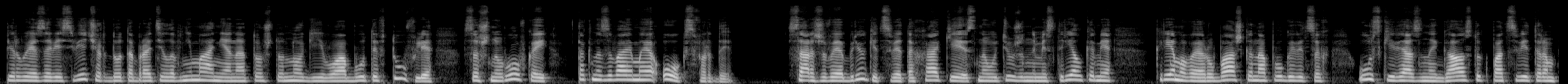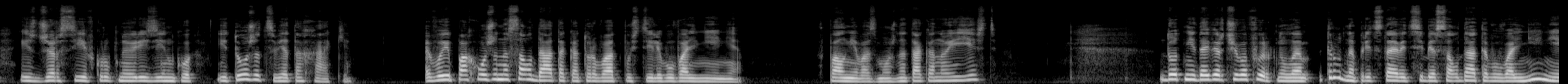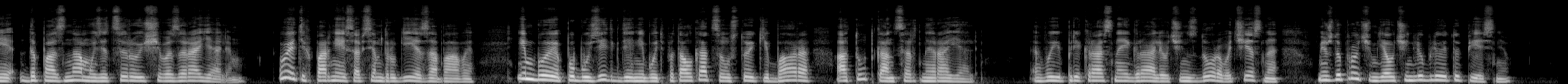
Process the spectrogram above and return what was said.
Впервые за весь вечер Дот обратила внимание на то, что ноги его обуты в туфли со шнуровкой, так называемые Оксфорды. Саржевые брюки цвета хаки с наутюженными стрелками, кремовая рубашка на пуговицах, узкий вязаный галстук под свитером из джерси в крупную резинку и тоже цвета хаки. Вы похожи на солдата, которого отпустили в увольнение. Вполне возможно, так оно и есть. Дот недоверчиво фыркнула. Трудно представить себе солдата в увольнении, допоздна музицирующего за роялем. У этих парней совсем другие забавы. Им бы побузить где-нибудь, потолкаться у стойки бара, а тут концертный рояль. Вы прекрасно играли, очень здорово, честно. Между прочим, я очень люблю эту песню.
